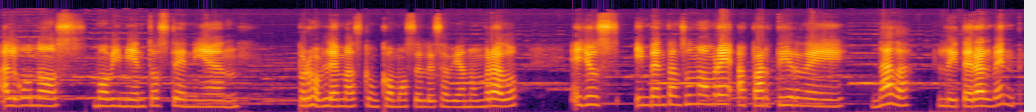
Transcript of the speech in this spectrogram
algunos movimientos tenían problemas con cómo se les había nombrado, ellos inventan su nombre a partir de nada, literalmente.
